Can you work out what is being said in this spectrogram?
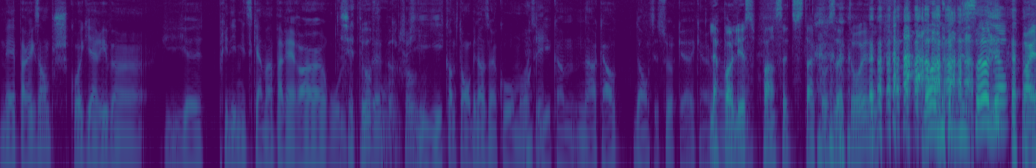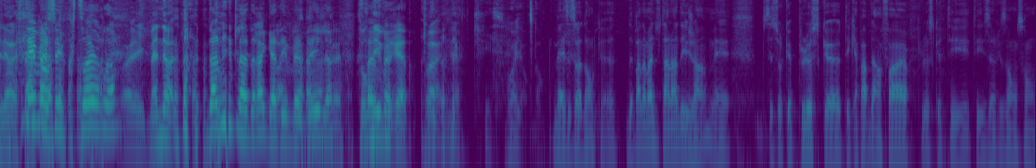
Mais par exemple, je crois qu'il arrive un. Il a pris des médicaments par erreur. ou C'est tout, Puis chose. il est comme tombé dans un coma. tu sais, Ok. Il est comme knock-out. Donc, c'est sûr un. La police enfant- pensait que c'était à cause de toi. ou- là, on a vu ça, là. Ouais, là, Écoutez, monsieur Couture, là, Ouais, mais non. donner de la drogue à des bébés, là, peu raide. Ouais, Chris, voyons donc. Mais c'est ça, donc, euh, dépendamment du talent des gens, mais c'est sûr que plus que tu es capable d'en faire, plus que tes, tes horizons sont.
